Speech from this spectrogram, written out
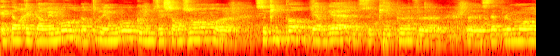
et dans, et dans les mots, dans tous les mots que nous échangeons, euh, ce qu'ils portent derrière, ce qu'ils peuvent euh, euh, simplement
